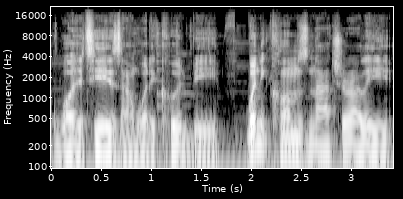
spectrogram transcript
what it is and what it could be. When it comes naturally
